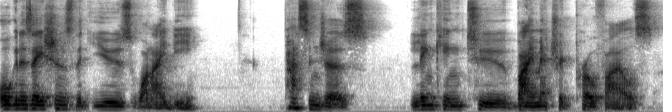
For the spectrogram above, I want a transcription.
organizations that use OneID, passengers linking to biometric profiles,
